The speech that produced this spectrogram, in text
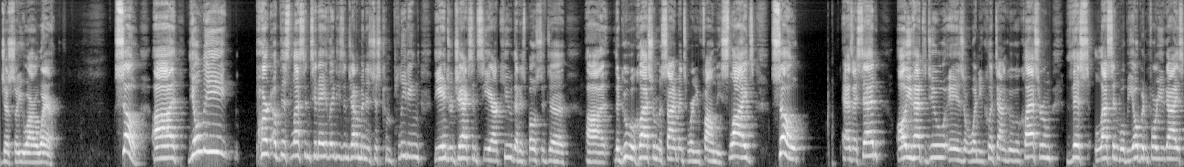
just so you are aware. So, uh, the only part of this lesson today, ladies and gentlemen, is just completing the Andrew Jackson CRQ that is posted to uh, the Google Classroom assignments where you found these slides. So, as I said, all you have to do is when you click on Google Classroom, this lesson will be open for you guys.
